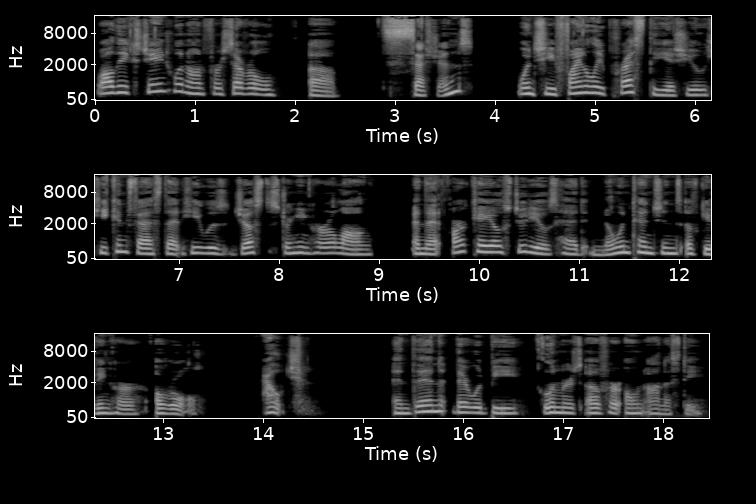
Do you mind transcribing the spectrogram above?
While the exchange went on for several, uh, sessions, when she finally pressed the issue, he confessed that he was just stringing her along and that RKO Studios had no intentions of giving her a role. Ouch. And then there would be glimmers of her own honesty.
